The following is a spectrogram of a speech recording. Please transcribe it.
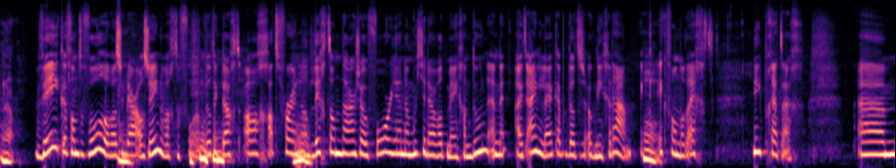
Ja. weken van tevoren was ik daar al zenuwachtig voor. Omdat ik dacht, oh gadver, en dat ligt dan daar zo voor je en dan moet je daar wat mee gaan doen. En uiteindelijk heb ik dat dus ook niet gedaan. Ik, ik vond dat echt niet prettig. Ehm,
